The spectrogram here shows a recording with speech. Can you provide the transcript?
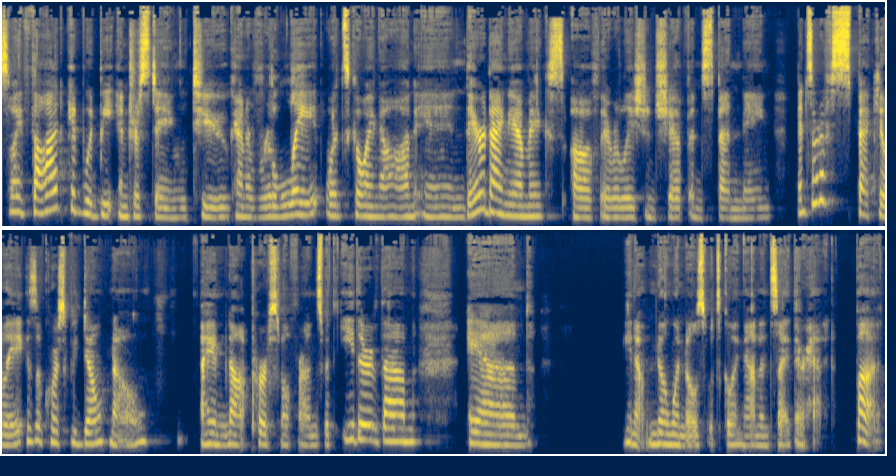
So I thought it would be interesting to kind of relate what's going on in their dynamics of their relationship and spending and sort of speculate, because of course we don't know. I am not personal friends with either of them. And, you know, no one knows what's going on inside their head. But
